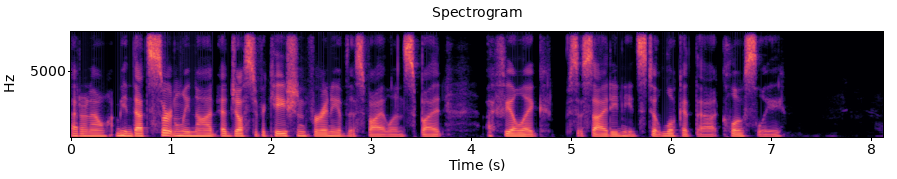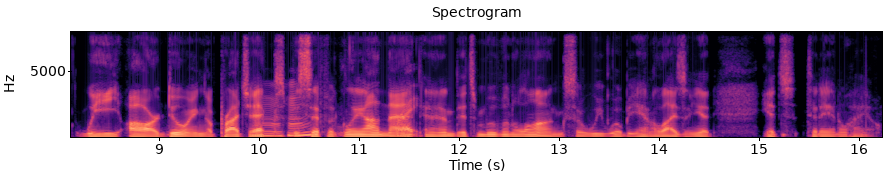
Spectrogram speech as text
I don't know. I mean, that's certainly not a justification for any of this violence, but I feel like society needs to look at that closely. We are doing a project mm-hmm. specifically on that, right. and it's moving along. So we will be analyzing it. It's today in Ohio.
